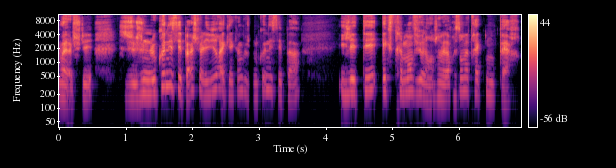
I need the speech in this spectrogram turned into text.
Voilà, je ne le connaissais pas, je suis allée vivre avec quelqu'un que je ne connaissais pas. Il était extrêmement violent, j'avais l'impression d'être avec mon père.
